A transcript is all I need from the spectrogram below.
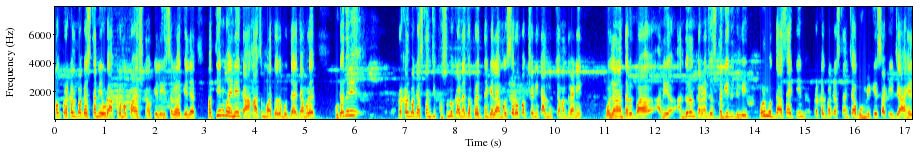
मग प्रकल्पग्रस्तांनी एवढं आक्रमक प्रश्न केली सगळं केलं. मग तीन महिने का? हाच महत्त्वाचा मुद्दा आहे. त्यामुळे कुठेतरी प्रकल्पग्रस्तांची फसवणूक करण्याचा प्रयत्न केला. मग सर्व पक्षांनी काल मुख्यमंत्र्यांनी बोलल्यानंतर बा आम्ही आंदोलन करण्याची स्थगिती दिली. मूळ मुद्दा असा आहे की प्रकल्पग्रस्तांच्या भूमिकेसाठी जे आहेत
